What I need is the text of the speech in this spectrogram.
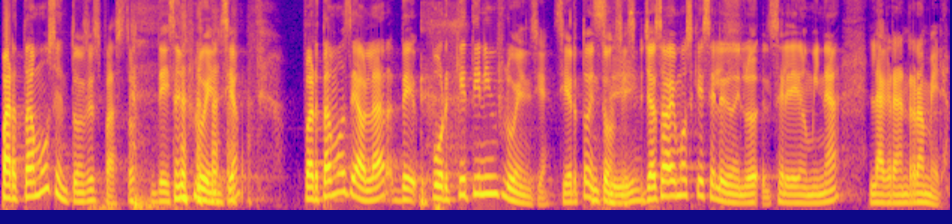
Partamos entonces, Pastor, de esa influencia Partamos de hablar de por qué tiene influencia, ¿cierto? Entonces, ya sabemos que se le, se le, denomina la gran ramera.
